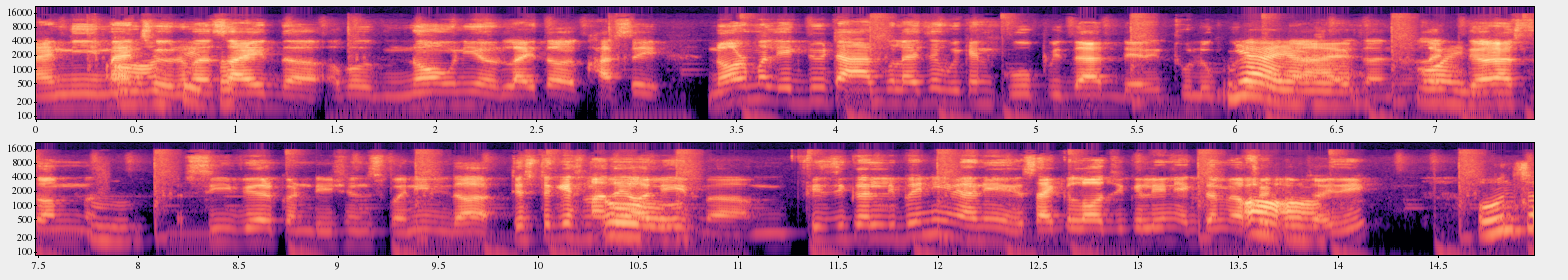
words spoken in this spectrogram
अनि मान्छेहरूमा। सायद अब नहुनेहरूलाई त खासै नर्मल एक दुईवटा आएकोलाई चाहिँ we can cope with that धेरै ठुलो कुरो like. There are some Mm. Severe conditions पनि नि त त्यस्तो केसमा चाहिँ Oh. अलि फिजिकल्ली पनि अनि साइकोलोजिकली पनि एकदमै अफेक्ट अँ। हुन्छ है दिदी? हुन्छ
